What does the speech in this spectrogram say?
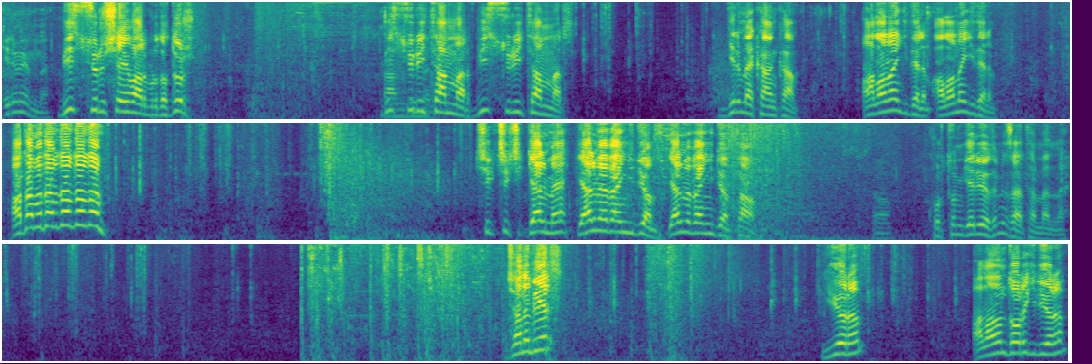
Girmeyeyim mi? Bir sürü şey var burada dur. Bir Tamam, sürü item var bir sürü item var. Girme kankam. Alana gidelim alana gidelim. Adam adam adam adam. Çık çık çık gelme. Gelme ben gidiyorum. Gelme ben gidiyorum tamam. Kurtum geliyor değil mi zaten benimle? Canı bir. Yiyorum. Alana doğru gidiyorum.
